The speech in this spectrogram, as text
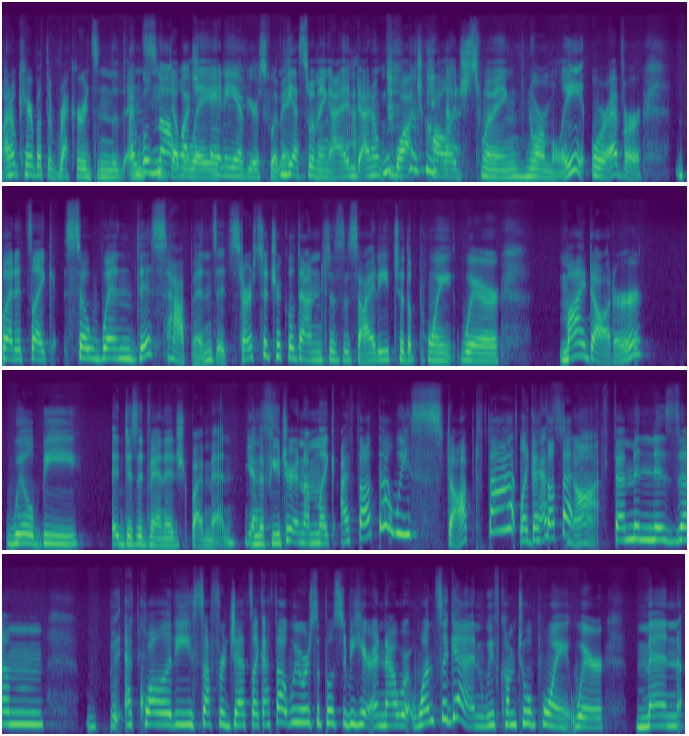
I don't care about the records and the I will NCAA. not watch any of your swimming. Yeah, swimming. I, I don't watch college swimming normally or ever. But it's like, so when this happens, it starts to trickle down into society to the point where my daughter will be disadvantaged by men in the future. And I'm like, I thought that we stopped that. Like, I thought that not. feminism, equality, suffragettes, like, I thought we were supposed to be here. And now we're, once again, we've come to a point where men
